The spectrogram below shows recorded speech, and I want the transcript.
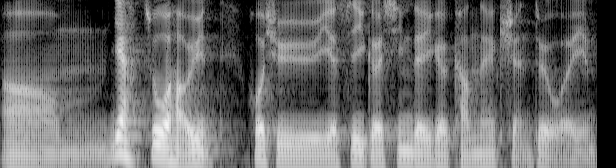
嗯呀，祝我好运，或许也是一个新的一个 connection 对我而言。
